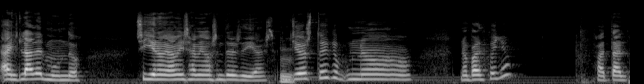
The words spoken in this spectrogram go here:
aislada del mundo. Si yo no veo a mis amigos en tres días. Mm. Yo estoy que no... ¿No parezco yo? Fatal.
